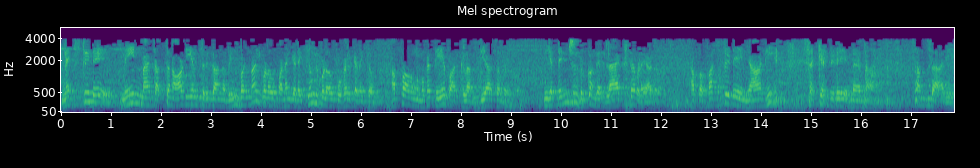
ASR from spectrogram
நெக்ஸ்ட் டே மெயின் மேட்ச் அத்தனை ஆடியன்ஸ் இருக்காங்க. வின் பண்ணா இவ்வளவு பணம் கிடைக்கும் இவ்வளவு புகழ் கிடைக்கும். அப்ப அவங்க முகத்தையே பார்க்கலாம். வித்தியாசம் இருக்கும். இங்க டென்ஷன் இருக்கும் அங்க ரிலாக்ஸ்டா விளையாடும். அப்ப ஃபர்ஸ்ட் டே ஞானி செகண்ட் டே என்னன்னா சம்சாரி.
